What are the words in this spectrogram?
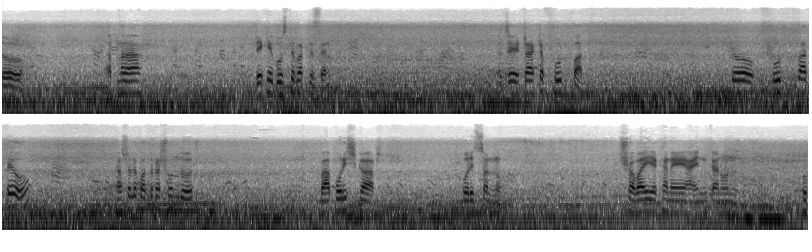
তো আপনারা দেখে বুঝতে পারতেছেন যে এটা একটা ফুটপাত। তো ফুটপাতেও আসলে কতটা সুন্দর বা পরিষ্কার, পরিচ্ছন্ন। সবাই এখানে আইন কানুন খুব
